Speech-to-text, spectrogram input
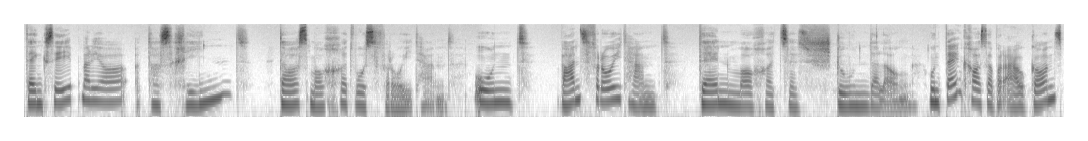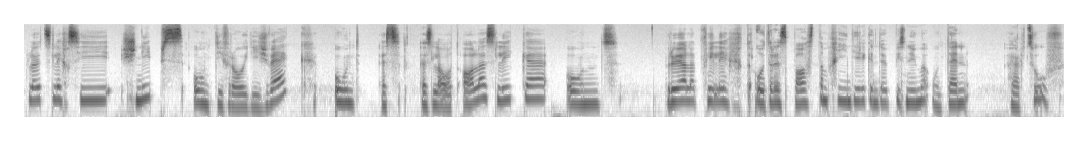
dann sieht man ja, dass Kind das machen, wo sie Freude haben. Und wenn sie Freude haben, dann machen sie es stundenlang. Und dann kann es aber auch ganz plötzlich sein, Schnips und die Freude ist weg und es, es lässt alles liegen und brüllt vielleicht oder es passt am Kind irgendetwas nicht mehr und dann hört es auf.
